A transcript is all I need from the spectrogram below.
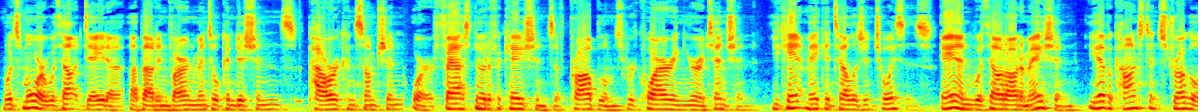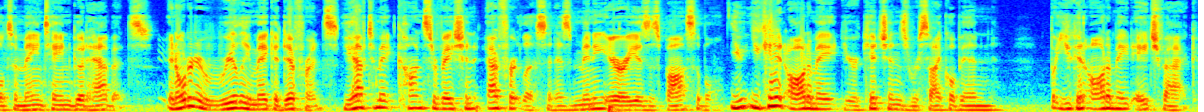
What's more, without data about environmental conditions, power consumption, or fast notifications of problems requiring your attention, you can't make intelligent choices. And without automation, you have a constant struggle to maintain good habits. In order to really make a difference, you have to make conservation effortless in as many areas as possible. You, you can't automate your kitchen's recycle bin, but you can automate HVAC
